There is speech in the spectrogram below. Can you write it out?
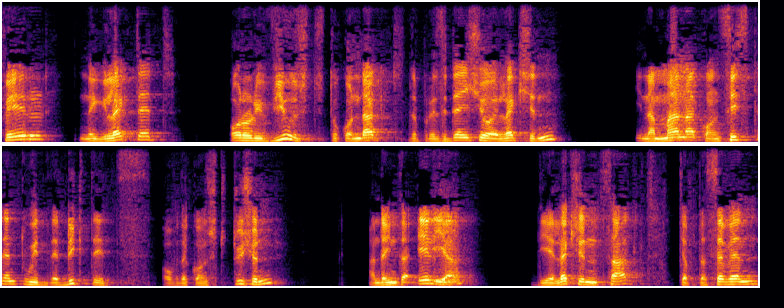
failed, neglected, or refused to conduct the presidential election in a manner consistent with the dictates of the Constitution and inter alia the Elections Act, Chapter 7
